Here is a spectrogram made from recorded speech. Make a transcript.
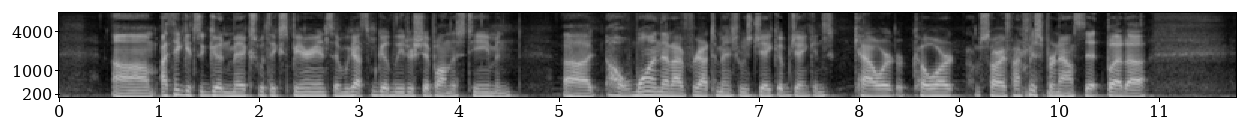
um, I think it's a good mix with experience, and we got some good leadership on this team, and uh, oh, one that I forgot to mention was Jacob Jenkins Cowart or Coart. I'm sorry if I mispronounced it, but uh,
